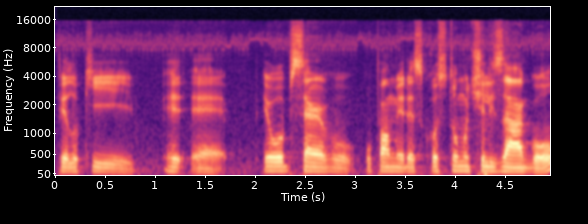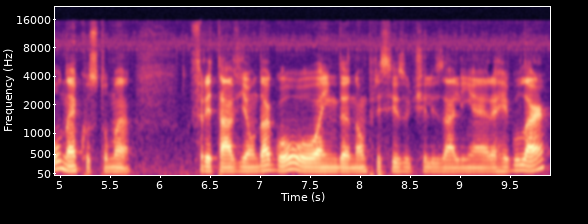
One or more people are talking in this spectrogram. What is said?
Pelo que é, eu observo, o Palmeiras costuma utilizar a Gol, né? Costuma fretar avião da Gol, ou ainda não precisa utilizar a linha aérea regular.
